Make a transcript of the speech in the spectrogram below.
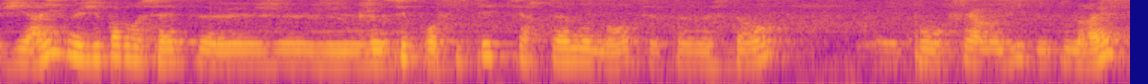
J'y arrive, mais j'ai pas de recette. Je, je- sais profiter de certains moments, de certains instants, pour faire le vide de tout le reste.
